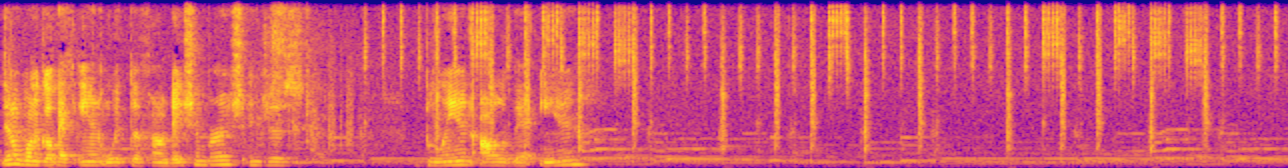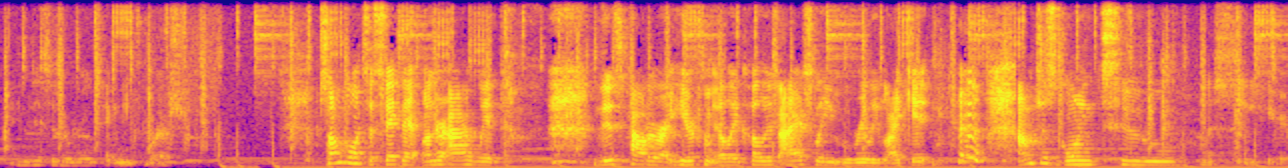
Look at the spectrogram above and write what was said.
Then I'm gonna go back in with the foundation brush and just blend all of that in. And this is a Real Techniques brush. So I'm going to set that under eye with this powder right here from LA Colors. I actually really like it. I'm just going to, let's see here,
